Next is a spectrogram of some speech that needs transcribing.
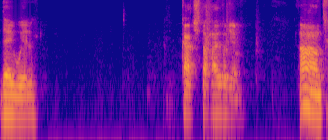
they will catch the hydrogen. And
